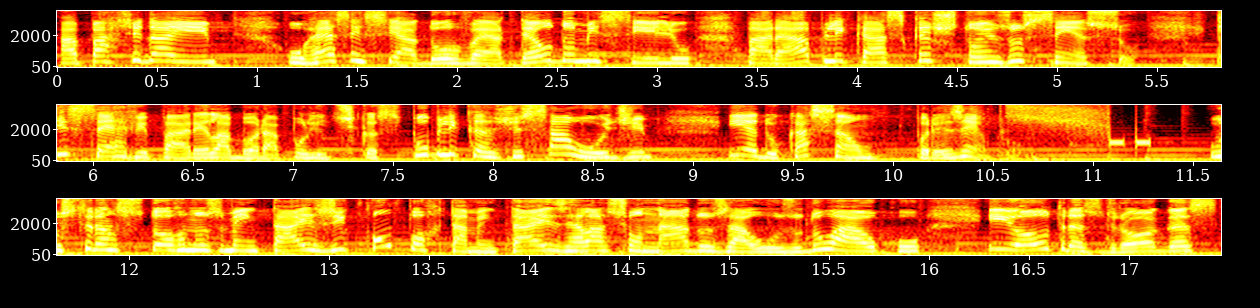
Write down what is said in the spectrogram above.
A partir daí, o recenseador vai até o domicílio para aplicar as questões do censo, que serve para elaborar políticas públicas de saúde e educação, por exemplo. Os transtornos mentais e comportamentais relacionados ao uso do álcool e outras drogas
